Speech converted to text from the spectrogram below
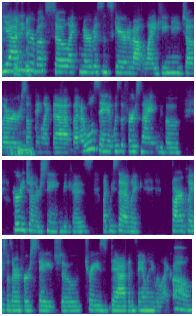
yeah, I think we were both so like nervous and scared about liking each other or Mhm. something like that. But I will say it was the first night we both heard each other sing because, like we said, like fireplace was our first stage. So Trey's dad and family were like, "Oh,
